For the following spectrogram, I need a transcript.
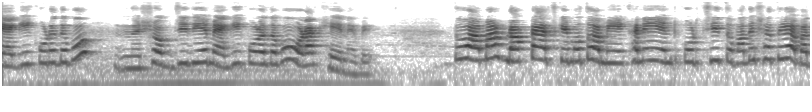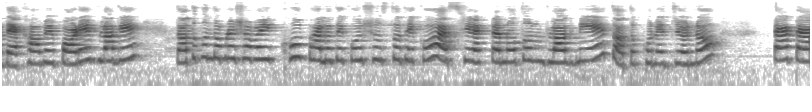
ম্যাগি করে দেবো সবজি দিয়ে ম্যাগি করে দেবো, ওরা খেয়ে নেবে। তো আমার ব্লগটা আজকের মতো আমি এখানেই এন্ড করছি। তোমাদের সাথে আবার দেখা হবে পরের ব্লগে ততক্ষণ তোমরা সবাই খুব ভালো থেকো, সুস্থ থেকো। আসছি একটা নতুন ব্লগ নিয়ে ততক্ষণের জন্য। টাটা!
